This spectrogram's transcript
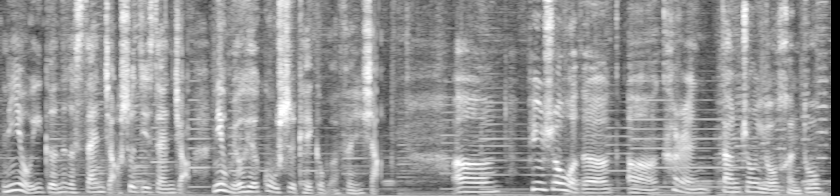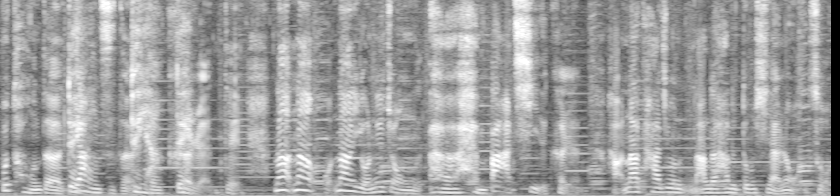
你有一个那个三角设计三角，你有没有一些故事可以跟我们分享？嗯、呃，譬如说我的呃客人当中有很多不同的样子的客人，对，对那那那有那种呃很霸气的客人，好，那他就拿着他的东西来让我做，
